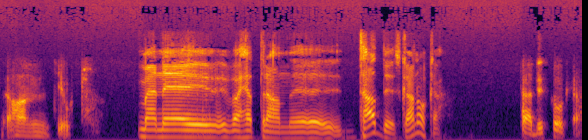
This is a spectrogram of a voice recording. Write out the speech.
det har han inte gjort. Men eh, vad heter han? Eh, Taddy, ska han åka? Paddy ska åka.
